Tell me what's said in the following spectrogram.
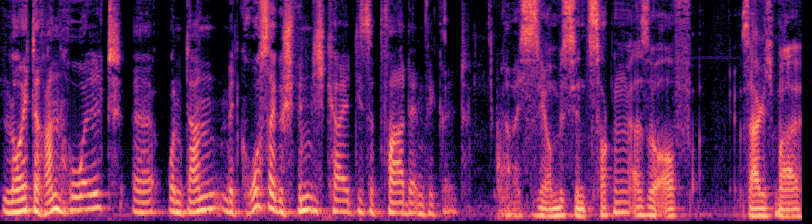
Leute ranholt äh, und dann mit großer Geschwindigkeit diese Pfade entwickelt. Aber ist es ja auch ein bisschen zocken, also auf, sage ich mal,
